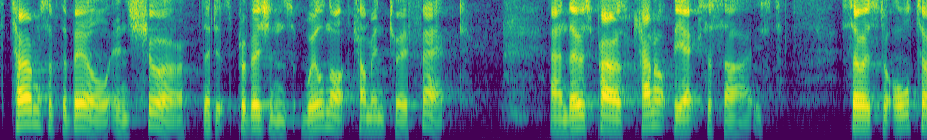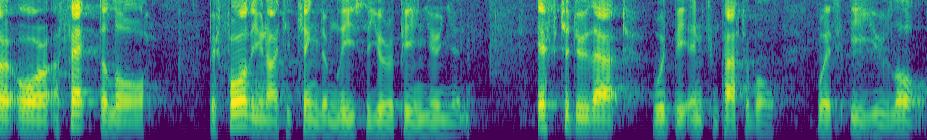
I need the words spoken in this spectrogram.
The terms of the bill ensure that its provisions will not come into effect and those powers cannot be exercised so as to alter or affect the law before the United Kingdom leaves the European Union, if to do that would be incompatible with EU law.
